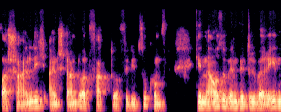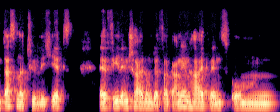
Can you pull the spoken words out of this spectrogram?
wahrscheinlich ein Standortfaktor für die Zukunft. Genauso, wenn wir darüber reden, dass natürlich jetzt äh, Fehlentscheidungen der Vergangenheit, wenn es um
